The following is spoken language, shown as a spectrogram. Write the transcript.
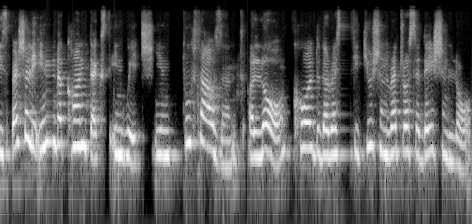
especially in the context in which in 2000 a law called the restitution retrocedation law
